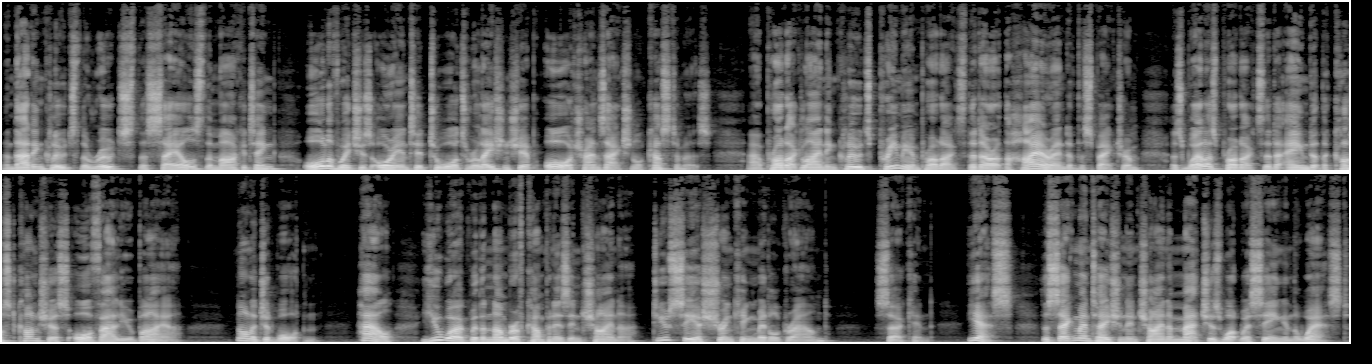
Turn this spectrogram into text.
And that includes the routes, the sales, the marketing, all of which is oriented towards relationship or transactional customers. Our product line includes premium products that are at the higher end of the spectrum, as well as products that are aimed at the cost conscious or value buyer. Knowledge at Wharton. Hal, you work with a number of companies in China. Do you see a shrinking middle ground? Sirkin. Yes, the segmentation in China matches what we're seeing in the West.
